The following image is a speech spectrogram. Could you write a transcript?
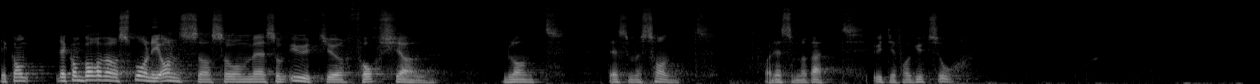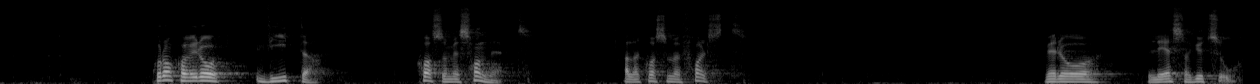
Det kan, det kan bare være små nyanser som, som utgjør forskjellen blant det som er sant, og det som er rett ut ifra Guds ord. Hvordan kan vi da vite hva som er sannhet, eller hva som er falskt? Ved å lese Guds ord,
